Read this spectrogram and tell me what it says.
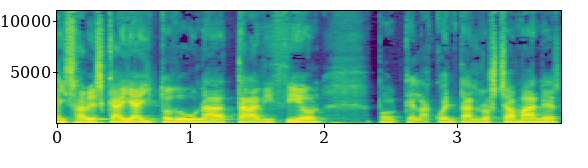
y sabes que hay ahí toda una tradición, porque la cuentan los chamanes,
